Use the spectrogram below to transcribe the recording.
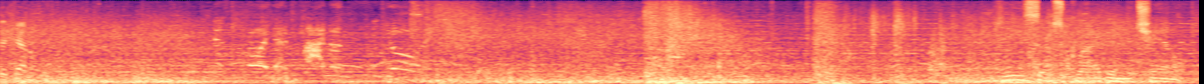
The cannon. Destroy their cannons, signore! Please subscribe in the channel.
